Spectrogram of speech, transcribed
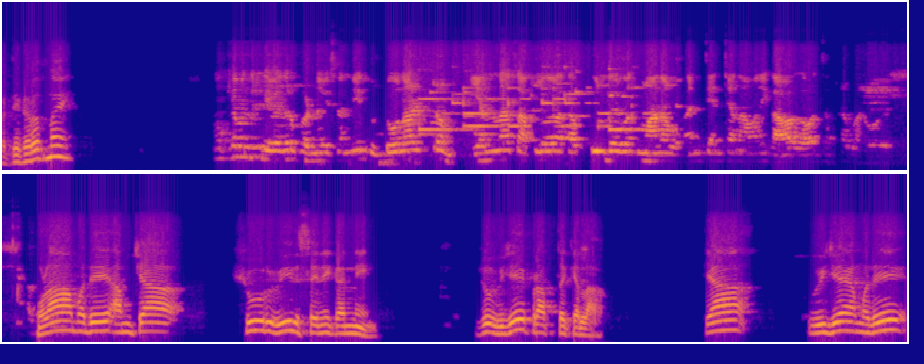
ते करत नाही. मुख्यमंत्री देवेंद्र फडणवीसांनी डोनाल्ड ट्रम्प यांनाच आपलं आता कुलदैवत मानावं आणि त्यांच्या नावाने गावागावात जत्रा भरवावी. मुळामध्ये आमच्या शूरवीर सैनिकांनी जो विजय प्राप्त केला त्या विजयामध्ये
